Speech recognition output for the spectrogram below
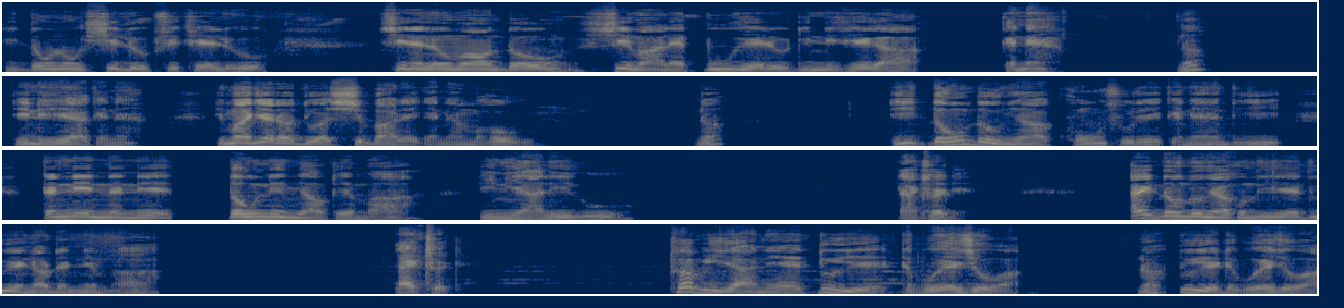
ဒီသုံးလုံးရှစ်လို့ဖြစ်ခဲ့လို့ရှင်းနှလုံးပေါင်း3ရှစ်မှာလည်းပူးခဲ့လို့ဒီနေ့သေးကကနန်းနော်ဒီနေ့သေးကကနန်းဒီမှာကျတော့သူကရှစ်ပါတယ်ကနန်းမဟုတ်ဘူးနော်ဒီ3တုံညာခွန်းဆိုတဲ့ကနန်းဒီတစ်နှစ်နှစ်နှစ်3နှစ်မြောက်ထဲမှာဒီနေရာလေးကိုဒါထွက်တယ်အဲ့3တုံညာခွန်းဒီလေသူ့ရဲ့နောက်တစ်နှစ်မှာလိုက်ထွက်တယ် ထွက်ပြီးတာနဲ့သူ့ရဲ့တပွဲကျော်ကနော်သူ့ရဲ့တပွဲကျော်က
